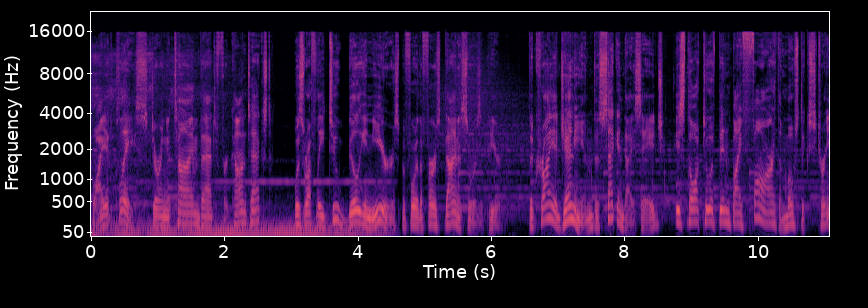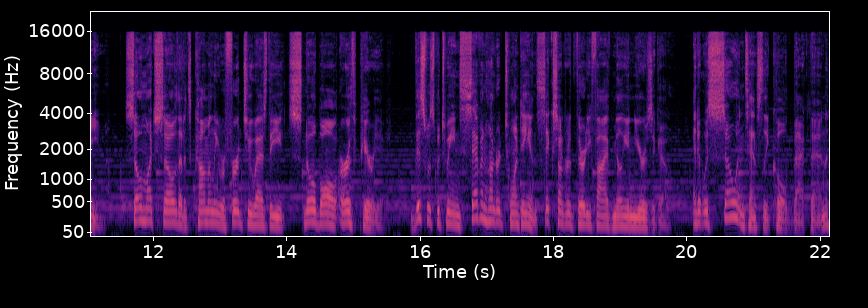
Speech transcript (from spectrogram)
quiet place during a time that, for context, was roughly 2 billion years before the first dinosaurs appeared. The Cryogenian, the second ice age, is thought to have been by far the most extreme. So much so that it's commonly referred to as the Snowball Earth period. This was between 720 and 635 million years ago, and it was so intensely cold back then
